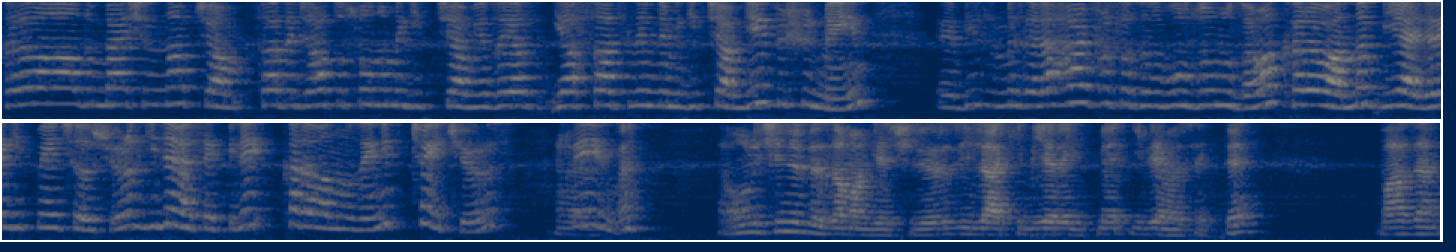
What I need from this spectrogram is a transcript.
karavan aldım ben şimdi ne yapacağım sadece hafta sonu mu gideceğim ya da yaz, yaz tatillerinde mi gideceğim diye düşünmeyin. Ee, biz mesela her fırsatını bulduğumuz zaman karavanla bir yerlere gitmeye çalışıyoruz. Gidemesek bile karavanımıza inip çay içiyoruz. Evet. Değil mi? Onun içinde de zaman geçiriyoruz. İlla ki bir yere gitme, gidemesek de. Bazen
